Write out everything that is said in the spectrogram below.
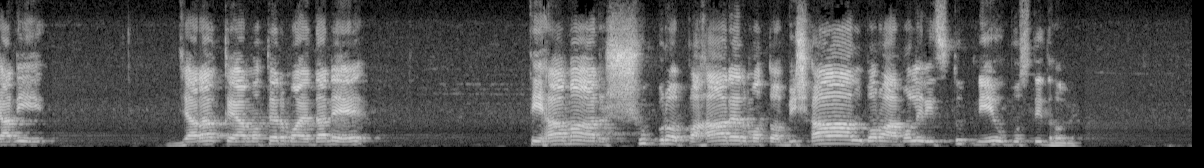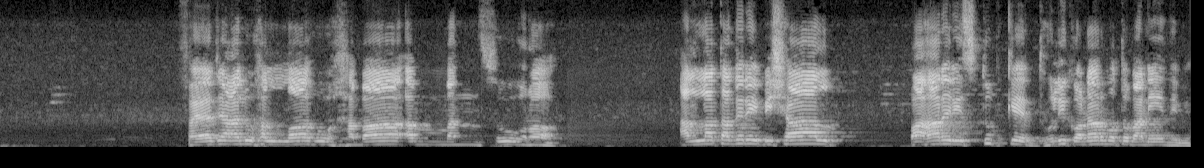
জানি যারা কেয়ামতের ময়দানে তিহামার শুভ্র পাহাড়ের মতো বিশাল বড় আমলের স্তূপ নিয়ে উপস্থিত হবে আল্লাহ তাদের এই বিশাল পাহাড়ের স্তূপকে ধুলি কণার মতো বানিয়ে দিবে।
